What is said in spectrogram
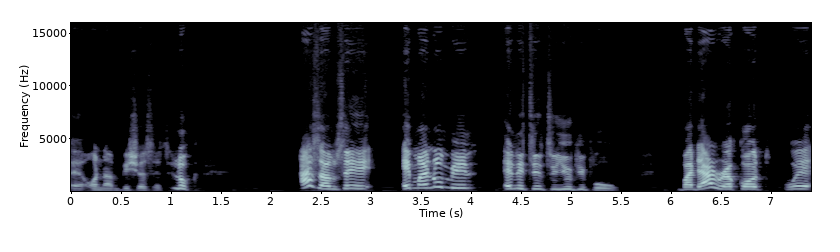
uh, unambitious. Look, as I'm saying, it might not mean anything to you people, but that record where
